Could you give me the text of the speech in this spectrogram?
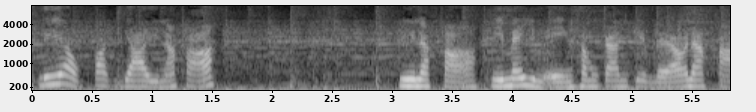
เปรี้ยวฝักใหญ่นะคะ นี่นะคะ นี่แม่หยิมเองทำการเก็บแล้วนะคะ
